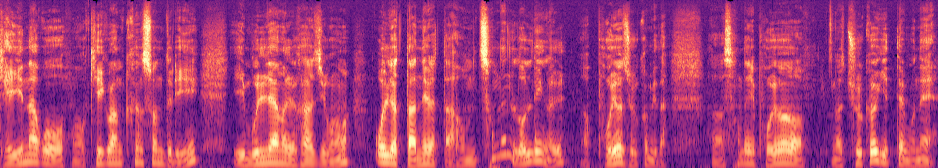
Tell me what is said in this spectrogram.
개인하고 어, 기관 큰 손들이 이 물량을 가지고 올렸다 내렸다 엄청난 롤링을 어, 보여줄 겁니다. 어, 상당히 보여줄 거기 때문에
